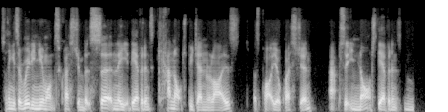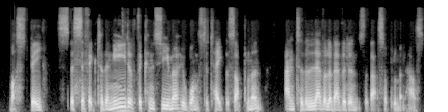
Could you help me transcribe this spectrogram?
so I think it's a really nuanced question, but certainly the evidence cannot be generalized as part of your question. Absolutely not. The evidence must be specific to the need of the consumer who wants to take the supplement and to the level of evidence that that supplement has.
